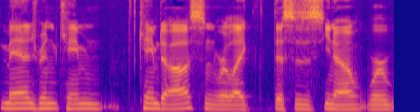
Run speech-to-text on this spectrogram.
management came came to us and we're like, this is you know we're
